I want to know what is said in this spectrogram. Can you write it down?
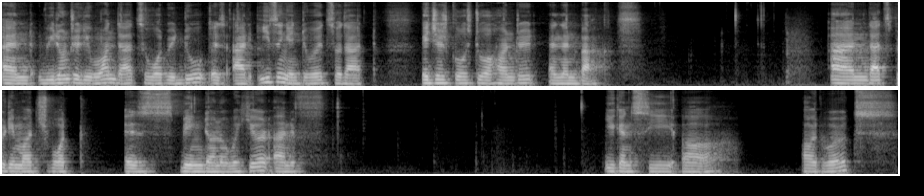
and we don't really want that. So what we do is add easing into it so that it just goes to 100 and then back. And that's pretty much what is being done over here and if you can see uh, how it works.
